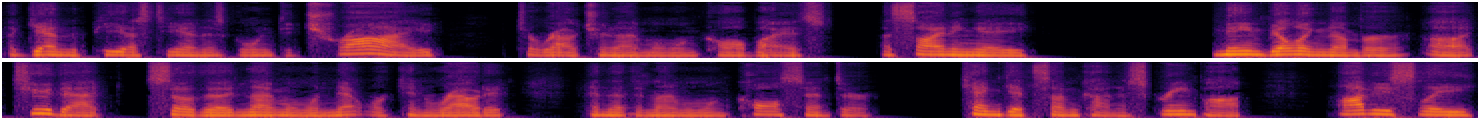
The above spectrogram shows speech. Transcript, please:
again, the PSTN is going to try to route your 911 call by assigning a main billing number uh, to that so the 911 network can route it and that the 911 call center can get some kind of screen pop. Obviously,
